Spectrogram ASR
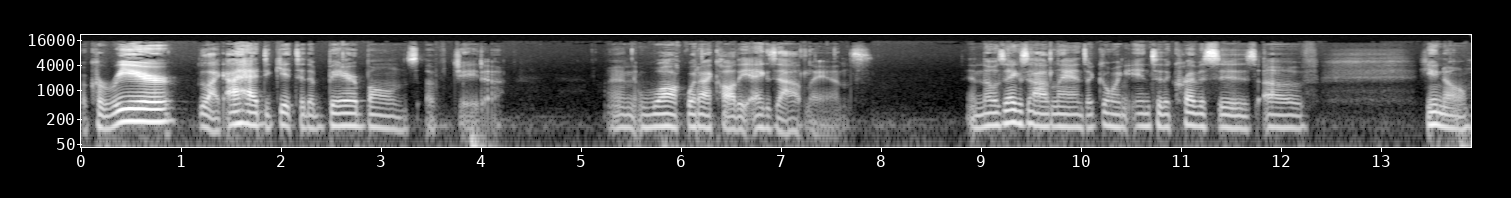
a career. Like I had to get to the bare bones of Jada and walk what I call the exiled lands. And those exiled lands are going into the crevices of, you know,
